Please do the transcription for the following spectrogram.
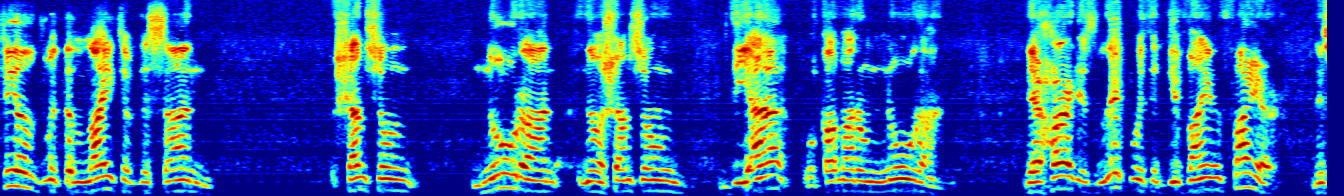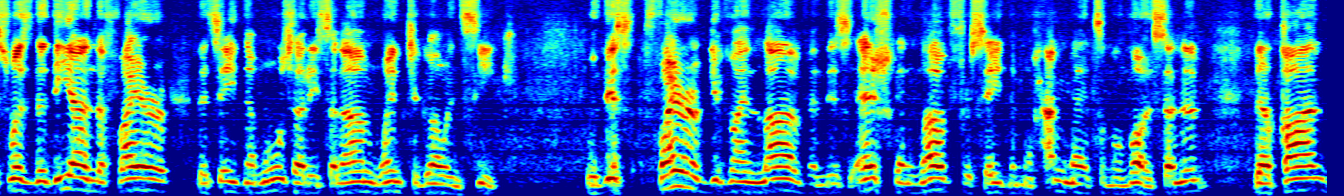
filled with the light of the sun. Shamsun Nuran, no Shamsun Diya wa Qamarun Nuran. Their heart is lit with a divine fire. This was the diya and the fire that Sayyidina Musa went to go and seek. With this fire of divine love and this ishq and love for Sayyidina Muhammad their qalb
